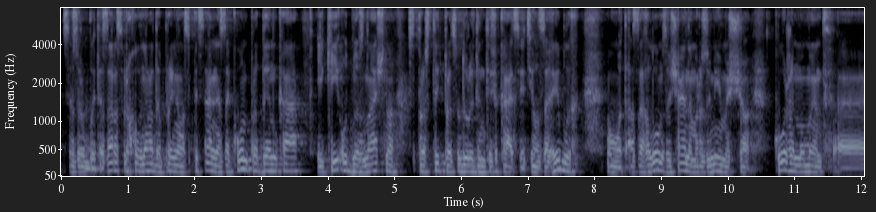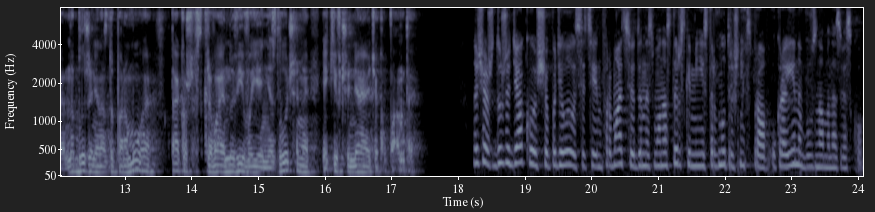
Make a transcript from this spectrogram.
це зробити. Зараз Верховна Рада прийняла спеціальний закон про ДНК, який однозначно спростить процедуру ідентифікації тіл загиблих. От а загалом, звичайно, ми розуміємо, що кожен момент е, наближення нас до перемоги також вскриває нові воєнні злочини, які вчиняють окупанти. Ну що ж, дуже дякую, що поділилися цією інформацією. Денис Монастирський, міністр внутрішніх справ України, був з нами на зв'язку.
